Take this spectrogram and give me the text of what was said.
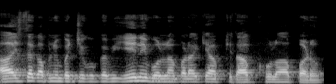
आज तक अपने बच्चे को कभी ये नहीं बोलना पड़ा कि आप किताब खोलो आप पढ़ो।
